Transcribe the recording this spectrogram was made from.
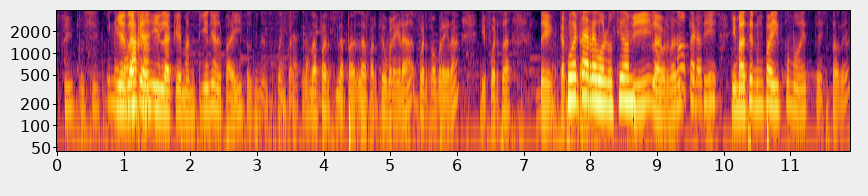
Sí, pues sí. Y es la baja. que, y la que mantiene al país al final de cuentas. Es la, par- la, pa- la parte obrera, fuerza obrera y fuerza de capital. Fuerza de revolución. Sí, la verdad No, es que pero sí. sí. Y más en un país como este, ¿sabes?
